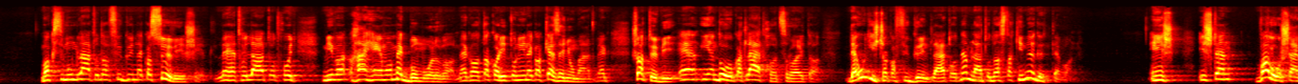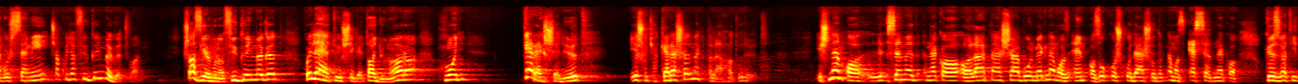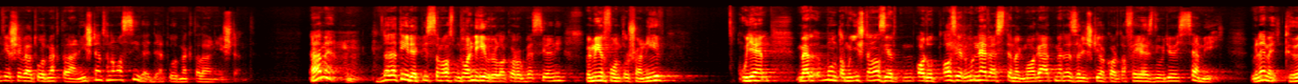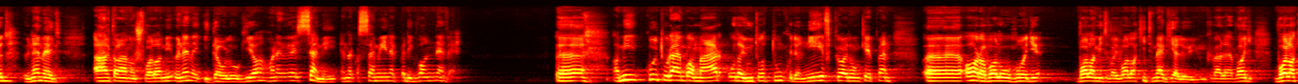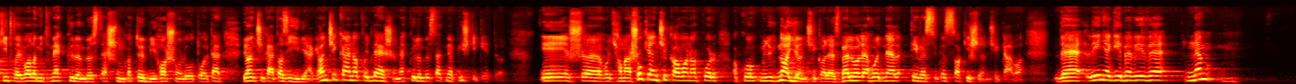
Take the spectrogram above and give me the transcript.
Maximum látod a függönynek a szővését. Lehet, hogy látod, hogy mi van, hány helyen van megbomolva, meg a takarítónének a kezenyomát, meg stb. Ilyen dolgokat láthatsz rajta. De úgyis csak a függönyt látod, nem látod azt, aki mögötte van. És Isten valóságos személy, csak hogy a függöny mögött van. És azért van a függöny mögött, hogy lehetőséget adjon arra, hogy keressed őt, és hogyha keresed, megtalálhatod őt. És nem a szemednek a, a látásából, meg nem az, az okoskodásodnak, nem az eszednek a közvetítésével tudod megtalálni Istent, hanem a szíveddel tudod megtalálni Istent. Amen? De, de térjek vissza, mert azt mondom, a névről akarok beszélni, hogy miért fontos a név. Ugye, mert mondtam, hogy Isten azért, adott, azért nevezte meg magát, mert ezzel is ki akarta fejezni, hogy ő egy személy. Ő nem egy köd, ő nem egy általános valami, ő nem egy ideológia, hanem ő egy személy. Ennek a személynek pedig van neve. A mi kultúránkban már oda jutottunk, hogy a név tulajdonképpen arra való, hogy valamit vagy valakit megjelöljünk vele, vagy valakit vagy valamit megkülönböztessünk a többi hasonlótól. Tehát Jancsikát azért hívják Jancsikának, hogy lehessen megkülönböztetni a Pistikétől. És hogyha már sok Jancsika van, akkor, akkor mondjuk nagy Jancsika lesz belőle, hogy ne tévesszük össze a kis Jancsikával. De lényegébe véve nem,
